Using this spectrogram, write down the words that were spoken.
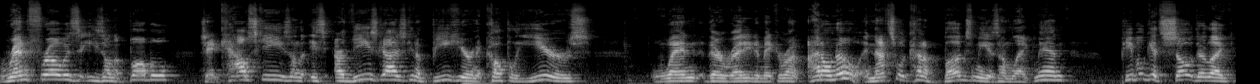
Renfroe is he's on the bubble. Jankowski is on the. Is, are these guys going to be here in a couple of years when they're ready to make a run? I don't know, and that's what kind of bugs me. Is I'm like, man, people get so they're like,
